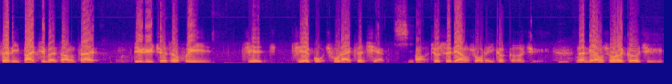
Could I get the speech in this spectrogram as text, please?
这礼拜基本上在利率决策会议结结果出来之前，啊，就是量缩的一个格局。那量缩的格局。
